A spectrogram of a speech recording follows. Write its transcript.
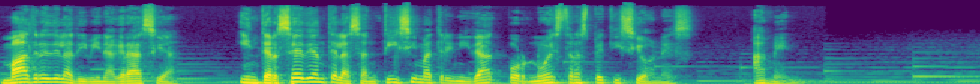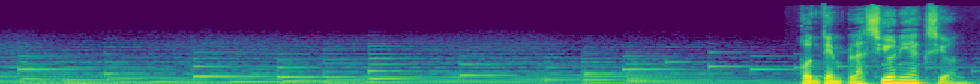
Madre de la Divina Gracia, intercede ante la Santísima Trinidad por nuestras peticiones. Amén. Contemplación y acción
